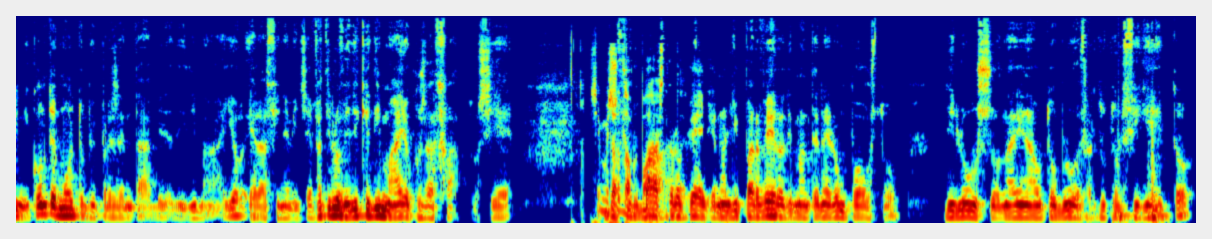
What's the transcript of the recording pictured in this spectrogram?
Quindi Conte è molto più presentabile di Di Maio e alla fine vince. Infatti lo vedi che Di Maio cosa ha fatto? Si è, si è messo da, da furbastro che, che non gli par vero di mantenere un posto di lusso, andare in auto blu e fare tutto il fighetto,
